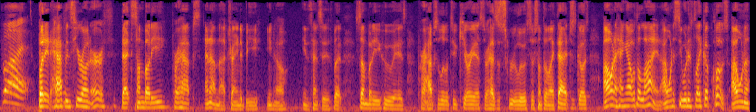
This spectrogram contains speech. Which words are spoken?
But but it happens here on Earth that somebody, perhaps, and I'm not trying to be, you know, insensitive, but somebody who is perhaps a little too curious or has a screw loose or something like that just goes, I want to hang out with a lion. I want to see what it's like up close. I want to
